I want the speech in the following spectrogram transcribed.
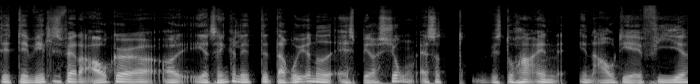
det, det er virkelig svært at afgøre, og jeg tænker lidt, der ryger noget aspiration. Altså, hvis du har en, en Audi A4,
